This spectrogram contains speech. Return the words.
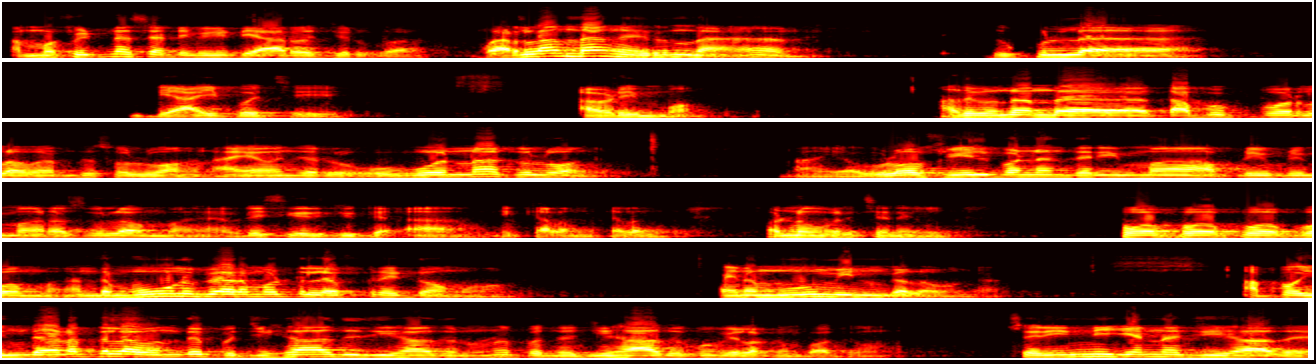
நம்ம ஃபிட்னஸ் சர்டிஃபிகேட் யார் வச்சிருப்பா? வரலாம் தாங்க இருந்தேன். இதுக்குள்ளே இப்படி ஆகிப்போச்சு அப்படிம்போம் அது வந்து அந்த தபுக் போரில் வந்து சொல்லுவாங்க. நயவஞ்சர்கள் ஒவ்வொன்றா சொல்லுவாங்க. நான் எவ்வளோ ஃபீல் பண்ணேன்னு தெரியுமா? அப்படி இப்படிம்மா ரசூலாம்மா அப்படியே சிரிச்சுட்டு ஆ நீ கிளம்பு கிளம்பு ஒன்றும் பிரச்சனை இல்லை. போ போ போ போம்மா. அந்த மூணு பேரை மட்டும் லெஃப்ட் ரைட் வாங்குவோம் ஏன்னா மூமீன்கள் அவங்க. அப்போ இந்த இடத்துல வந்து இப்போ ஜிஹாது ஜிஹாதுன்னு இப்போ இந்த ஜிஹாதுக்கும் விளக்கம் பார்த்துக்கணும். சரி இன்னைக்கு என்ன ஜிஹாது?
